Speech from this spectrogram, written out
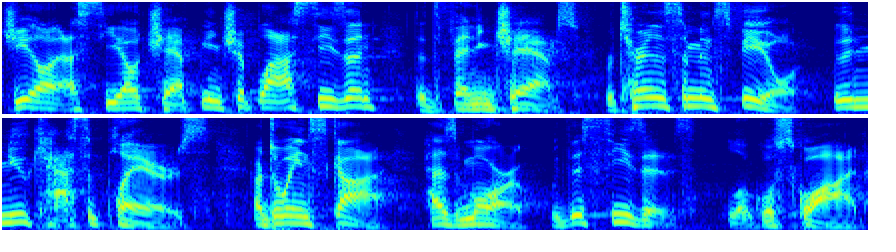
GLSCL championship last season, the defending champs return to Simmons Field with a new cast of players. Our Dwayne Scott has more with this season's local squad.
